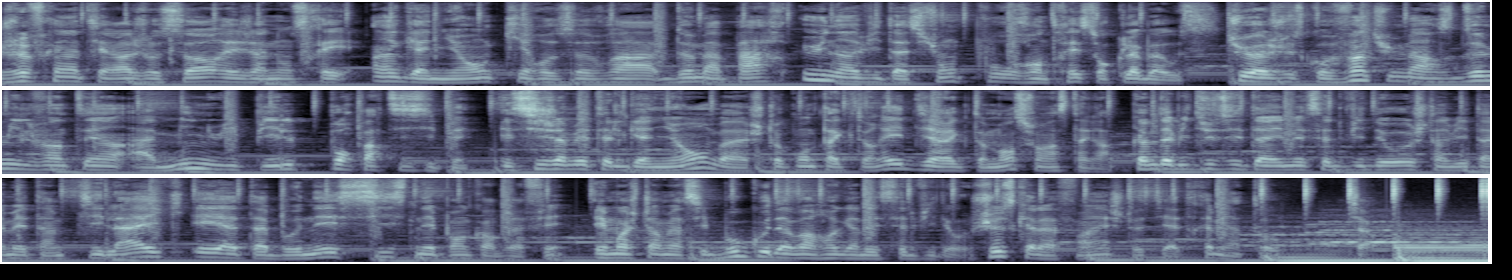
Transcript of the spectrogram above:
Je ferai un tirage au sort et j'annoncerai un gagnant qui recevra de ma part une invitation pour rentrer sur Clubhouse. Tu as jusqu'au 28 mars 2021 à minuit pile pour participer. Et si jamais t'es le gagnant, bah, je te contacterai directement sur Instagram. Comme d'habitude, si t'as aimé cette vidéo, je t'invite à mettre un petit like et à t'abonner si ce n'est pas encore déjà fait. Et moi, je te remercie beaucoup d'avoir regardé cette vidéo jusqu'à la fin et je te dis à très bientôt. Ciao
